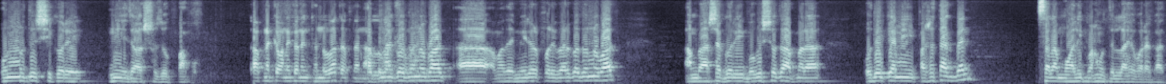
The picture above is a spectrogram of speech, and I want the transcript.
উন্নতির শিখরে নিয়ে যাওয়ার সুযোগ পাবো। আপনাকে অনেক অনেক ধন্যবাদ আপনার আপনাকেও ধন্যবাদ আহ, আমাদের মিরর পরিবারকেও ধন্যবাদ। আমরা আশা করি ভবিষ্যতে আপনারা ওদেরকে নিয়ে পাশে থাকবেন। আসসালামু আলাইকুম রহমতুল্লাহ বারাকাত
